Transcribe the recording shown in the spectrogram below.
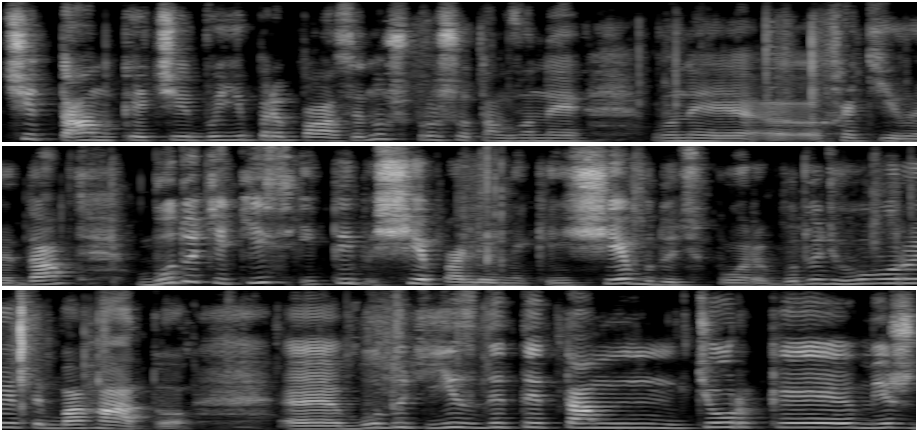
чи танки, чи боєприпаси. Ну ж про що там вони, вони е, хотіли. Да? Будуть якісь іти ще полеміки, ще будуть спори, будуть говорити багато, е, будуть їздити там тьорки між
